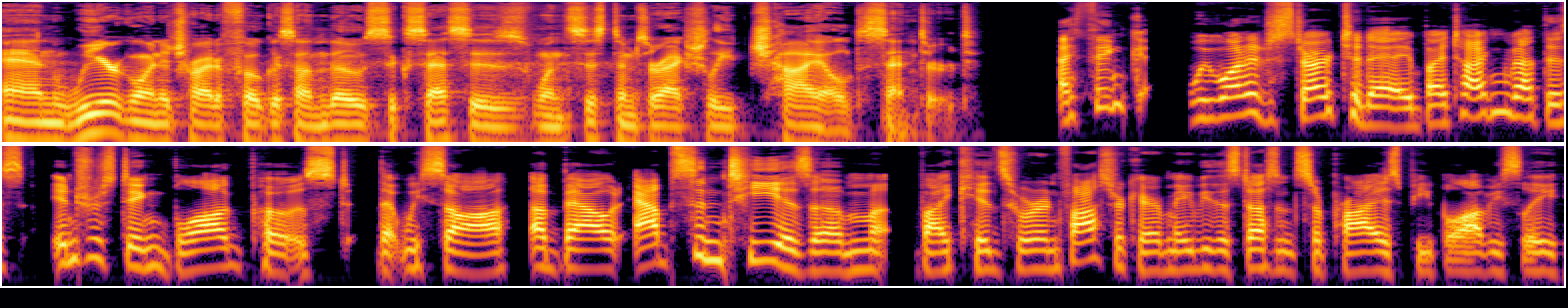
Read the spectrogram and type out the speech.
and we are going to try to focus on those successes when systems are actually child centered. I think we wanted to start today by talking about this interesting blog post that we saw about absenteeism by kids who are in foster care. Maybe this doesn't surprise people. Obviously,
